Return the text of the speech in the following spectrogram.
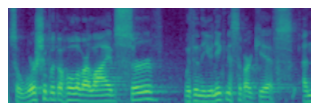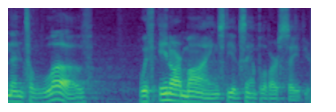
So worship with the whole of our lives, serve within the uniqueness of our gifts, and then to love within our minds the example of our Savior.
